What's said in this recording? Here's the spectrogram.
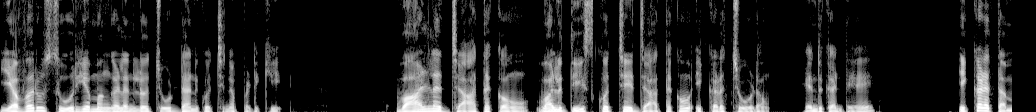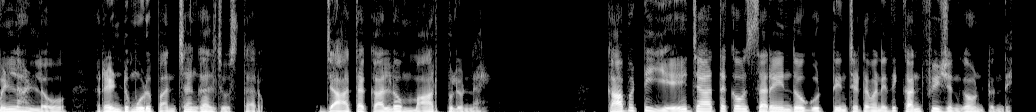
ఎవరు సూర్యమంగళంలో చూడ్డానికొచ్చినప్పటికీ వాళ్ళ జాతకం వాళ్ళు తీసుకొచ్చే జాతకం ఇక్కడ చూడం. ఎందుకంటే ఇక్కడ తమిళనాడులో రెండు మూడు పంచాంగాలు చూస్తారు. జాతకాల్లో మార్పులున్నాయి. కాబట్టి ఏ జాతకం సరైందో గుర్తించటం అనేది కన్ఫ్యూజన్గా ఉంటుంది.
